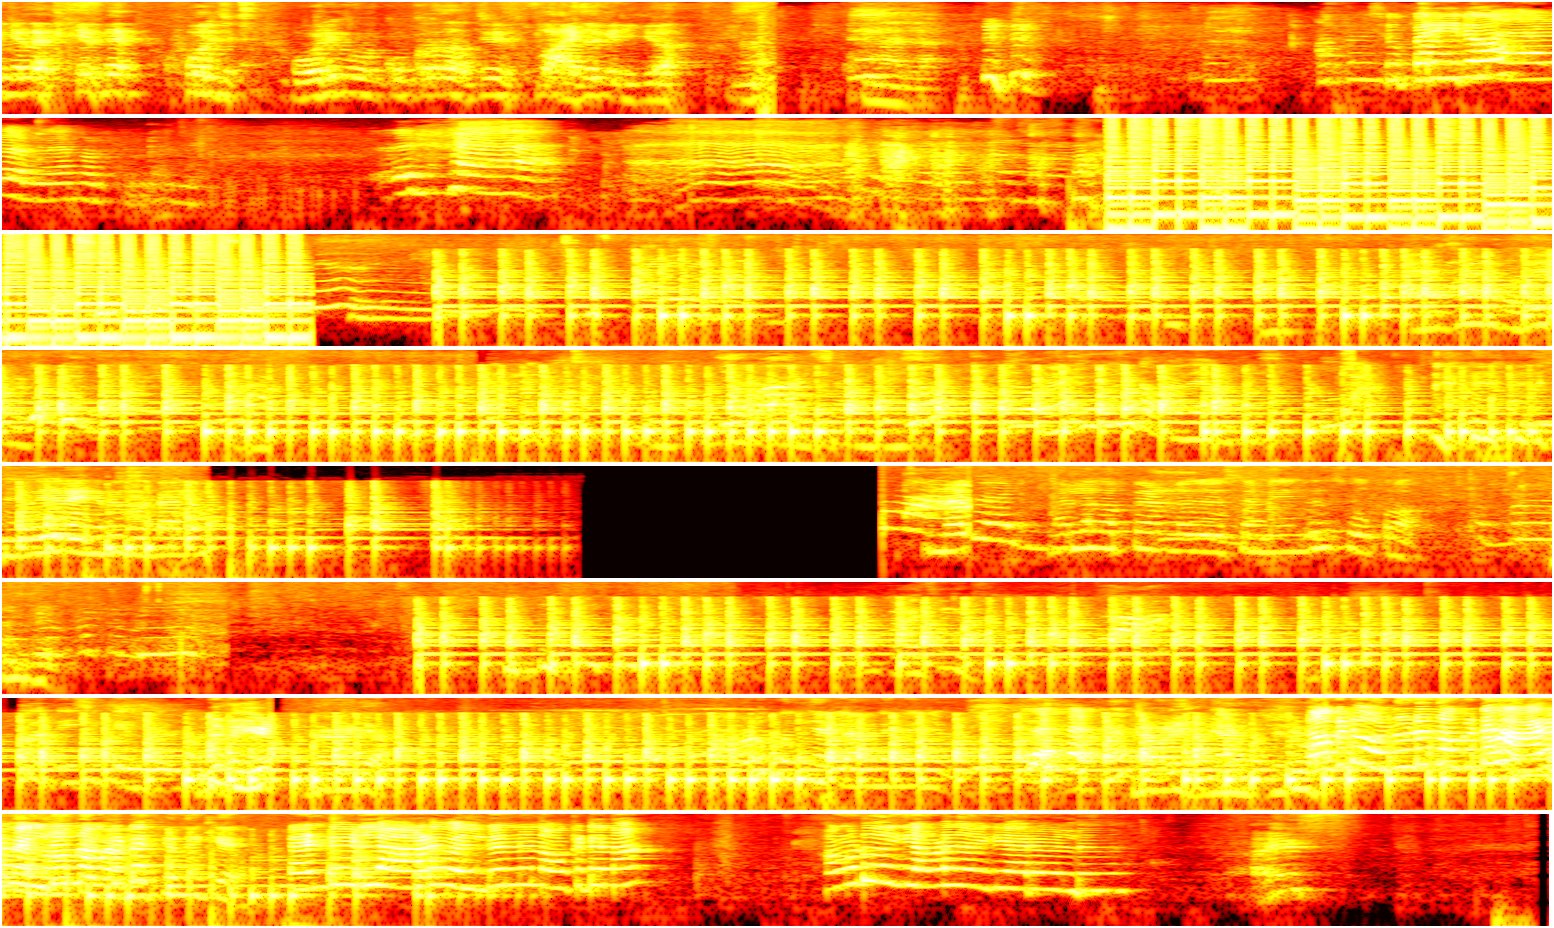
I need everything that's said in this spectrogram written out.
ആളുകൾ കുടിക്കണ്ട ഇത് ഒരു- ഒരു കുക്കർ നിറച്ച് പായസമൊക്കെ ഇരിക്കുക സൂപ്പർ ഹീറോ ും വലുത് നോക്കട്ടെ നിക്ക് നിക്ക് സൂപ്പറാ വീട്ടിൽ ആടെ വലുതെന്ന് നോക്കട്ടെ അങ്ങോട്ട് നോക്കി അവിടെ നോക്കി ആരെ വലുതെന്ന്.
